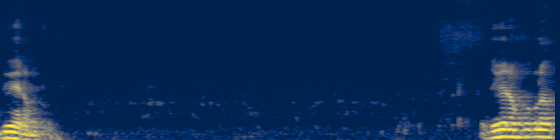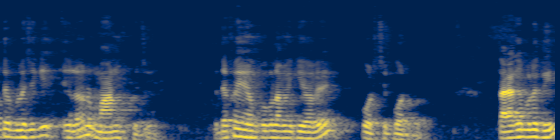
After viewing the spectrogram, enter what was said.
দুইয়ের অঙ্কে। দুইয়ের অঙ্কগুলোতে বলেছে কি? এগুলো হলো মান খুঁজে। তো দেখো এই অঙ্কগুলো আমি কীভাবে করছি পড়ব। তার আগে বলে দিই,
